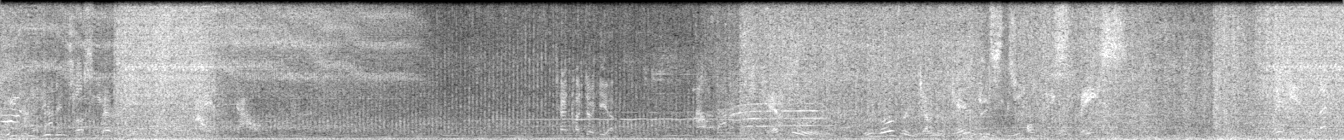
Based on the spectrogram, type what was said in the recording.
We will live in prosperity. Who knows when General Kennedy sneaks into space? Where is the battle?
